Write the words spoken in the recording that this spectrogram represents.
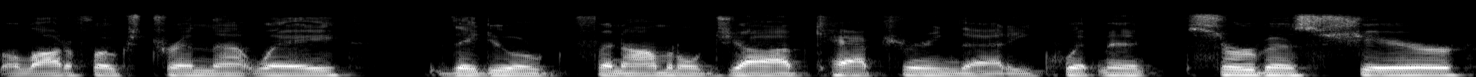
a lot of folks trend that way. They do a phenomenal job capturing that equipment service share.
